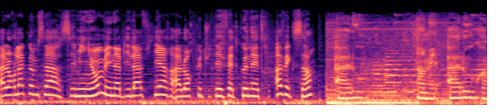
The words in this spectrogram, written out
Alors là, comme ça, c'est mignon, mais Nabila, fière alors que tu t'es fait connaître avec ça. Allô Non mais allô quoi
